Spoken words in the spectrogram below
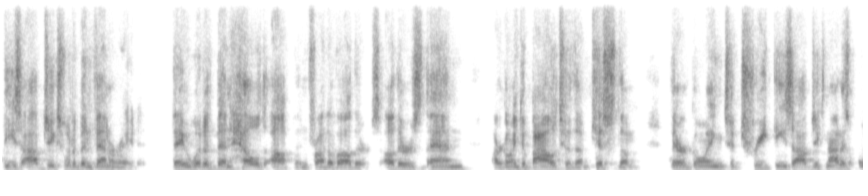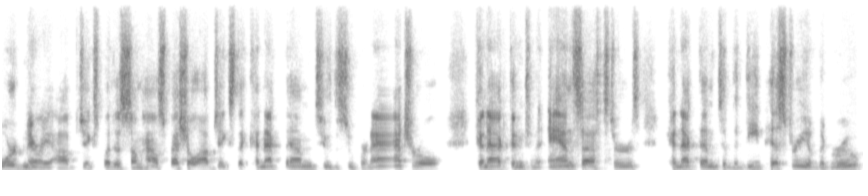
These objects would have been venerated. They would have been held up in front of others. Others then are going to bow to them, kiss them, they're going to treat these objects not as ordinary objects, but as somehow special objects that connect them to the supernatural, connect them to the ancestors, connect them to the deep history of the group.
